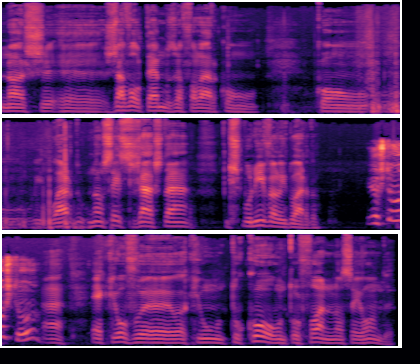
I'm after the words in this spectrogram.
Nós uh, já voltamos a falar com, com o Eduardo. Não sei se já está disponível, Eduardo. Eu estou, estou. Ah, é que houve uh, aqui um tocou um telefone, não sei onde.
